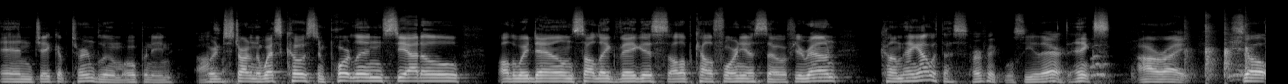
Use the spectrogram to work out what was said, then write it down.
and Jacob Turnbloom opening. Awesome. We're starting on the West Coast in Portland, Seattle, all the way down Salt Lake, Vegas, all up California. So if you're around, come hang out with us. Perfect. We'll see you there. Thanks. All right. So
